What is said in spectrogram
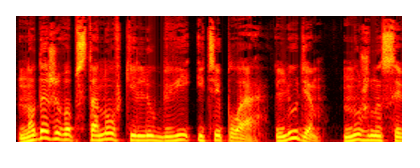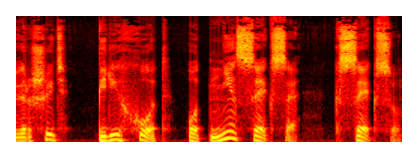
Но даже в обстановке любви и тепла людям нужно совершить переход от не-секса к сексу.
